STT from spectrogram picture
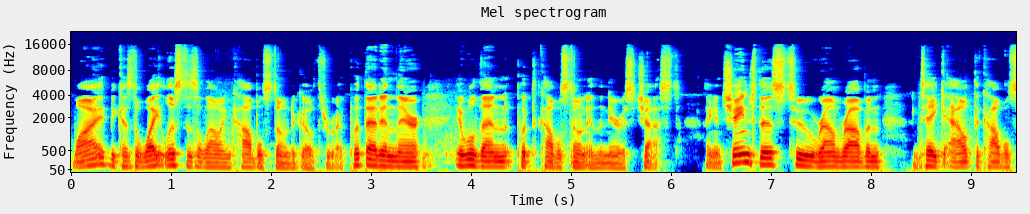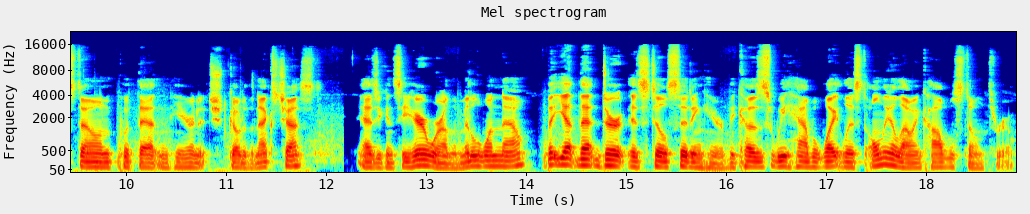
Why? Because the whitelist is allowing cobblestone to go through. I put that in there. It will then put the cobblestone in the nearest chest. I can change this to round robin and take out the cobblestone, put that in here, and it should go to the next chest. As you can see here, we're on the middle one now. But yet that dirt is still sitting here because we have a whitelist only allowing cobblestone through.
